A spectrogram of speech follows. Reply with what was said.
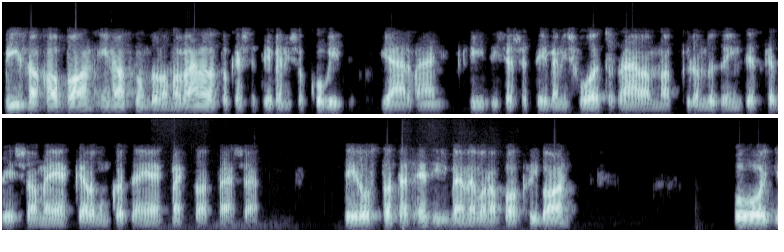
bíznak abban, én azt gondolom a vállalatok esetében is, a Covid járvány krízis esetében is volt az államnak különböző intézkedése, amelyekkel a munkahelyek megtartását célozta, tehát ez is benne van a pakliban, hogy,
